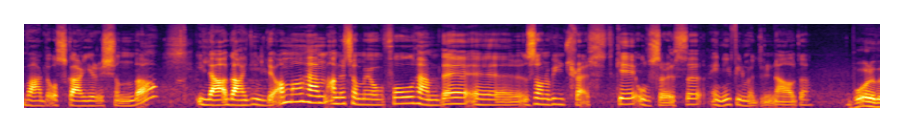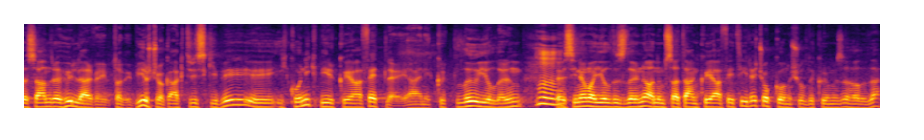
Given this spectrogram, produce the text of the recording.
vardı Oscar yarışında. İlla aday değildi ama hem Anatomy of Fall hem de e, Zone of Interest ki uluslararası en iyi film ödülünü aldı. Bu arada Sandra Hüller ve tabii birçok aktris gibi e, ikonik bir kıyafetle yani 40'lı yılların e, sinema yıldızlarını anımsatan kıyafetiyle çok konuşuldu Kırmızı Halı'da.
